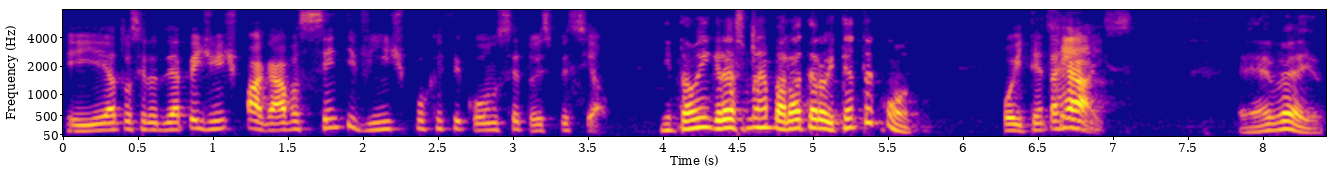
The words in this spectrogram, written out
E a torcida do Independente pagava 120 porque ficou no setor especial. Então o ingresso mais barato era 80 conto. 80 Sim. reais. É, velho.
